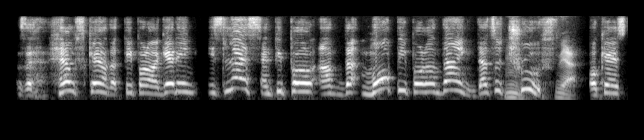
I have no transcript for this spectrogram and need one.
the health care that people are getting is less and people are more people are dying. That's the mm, truth. Yeah. Okay so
